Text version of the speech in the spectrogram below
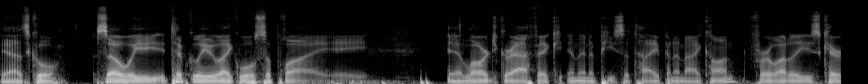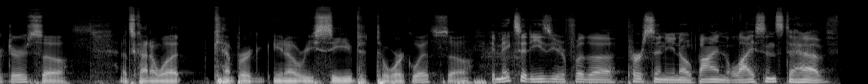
Yeah, it's cool. So we typically like will supply a a large graphic and then a piece of type and an icon for a lot of these characters. So that's kind of what Kemper, you know, received to work with. So. It makes it easier for the person you know buying the license to have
